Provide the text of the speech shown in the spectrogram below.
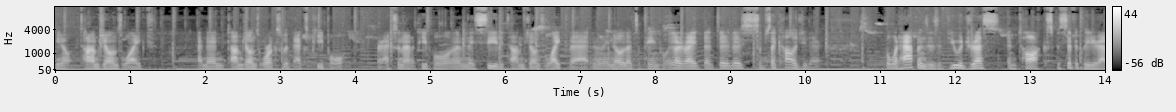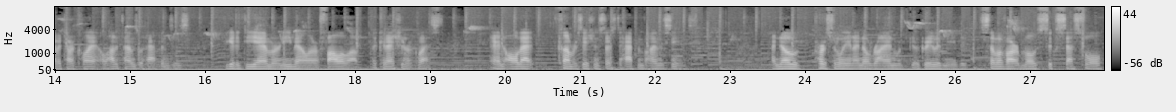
you know, Tom Jones liked and then Tom Jones works with X people or X amount of people, and they see that Tom Jones liked that, and they know that's a pain point, right? That there, there's some psychology there. But what happens is if you address and talk specifically to your avatar client, a lot of times what happens is you get a DM or an email or a follow up, a connection request, and all that conversation starts to happen behind the scenes. I know personally, and I know Ryan would agree with me, that some of our most successful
